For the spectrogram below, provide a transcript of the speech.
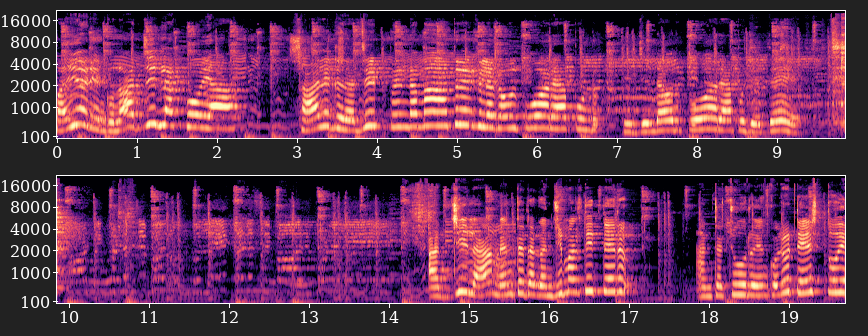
ಬಯ್ಯಡಿ ಅಂಕುಲು ಅಜ್ಜಿಲ್ಲಕ್ ಪೋಯಾ. ಶಾಲೆಗೆ ರಜೆ ಇಪ್ಪಿಂಡ ಮಾತ್ರ ಎಂಕುಲೆಗ್ ಅವ್ಲು ಪೋವಾರ ಆಪುಂಡು ಇಜ್ಜಿಂಡ ಅವ್ರು ಪೋವಾರ ಆಪು ಜೊತೆ ಅಜ್ಜಿಲ ಮೆಂತದ ಗಂಜಿ ಮಲ್ತಿತ್ತೇರು ಅಂಚ ಚೂರು ಎಂಕುಲು ಟೇಸ್ಟ್ ತೂಯ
